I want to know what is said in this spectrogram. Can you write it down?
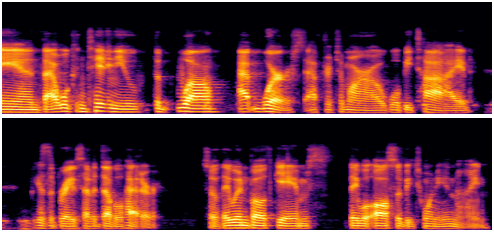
and that will continue. The well, at worst, after tomorrow, we'll be tied because the Braves have a doubleheader. So if they win both games, they will also be 20 and 9.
